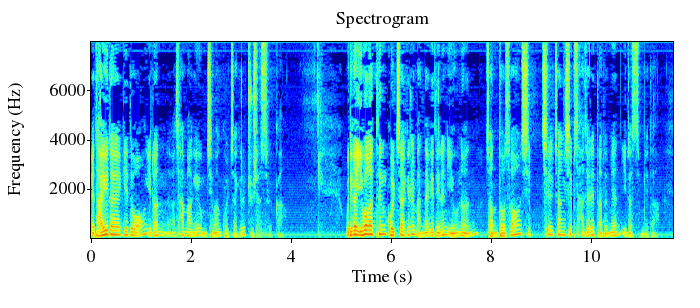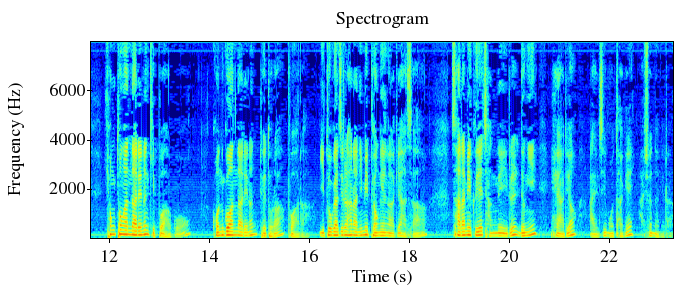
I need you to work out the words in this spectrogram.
왜 다윗에게도 이런 사망의 음침한 골짜기를 주셨을까? 우리가 이와 같은 골짜기를 만나게 되는 이유는 전도서 17장 14절에 따르면 이렇습니다. 형통한 날에는 기뻐하고 권고한 날에는 되돌아 보아라. 이 두 가지를 하나님이 병행하게 하사 사람이 그의 장래 일을 능히 헤아려 알지 못하게 하셨느니라.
